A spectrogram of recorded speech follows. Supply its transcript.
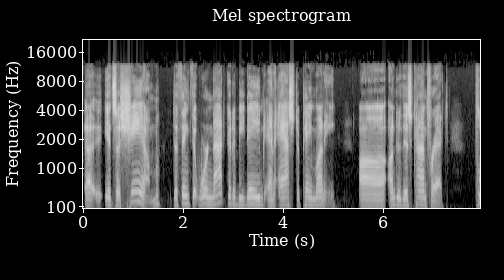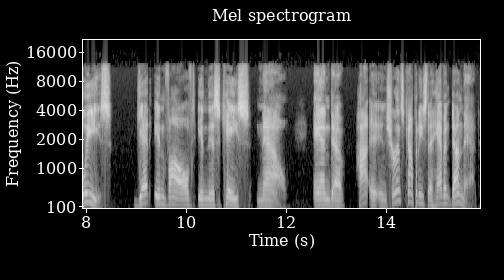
Uh, it's a sham to think that we're not going to be named and asked to pay money uh, under this contract. Please get involved in this case now. And uh, insurance companies that haven't done that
